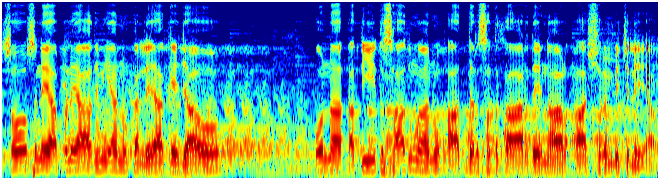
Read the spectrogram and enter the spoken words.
ਸੋ ਉਸਨੇ ਆਪਣੇ ਆਦਮੀਆਂ ਨੂੰ ਘੱਲਿਆ ਕਿ ਜਾਓ, ਉਹਨਾਂ ਅਤੀਤ ਸਾਧੂਆਂ ਨੂੰ ਆਦਰ ਸਤਕਾਰ ਦੇ ਨਾਲ ਆਸ਼ਰਮ ਵਿੱਚ ਲੈ ਆਓ।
